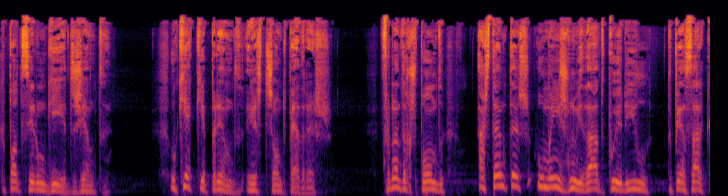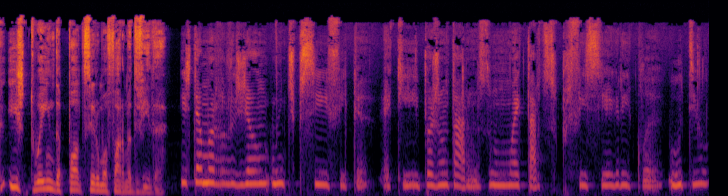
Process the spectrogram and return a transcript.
que pode ser um guia de gente. O que é que aprende este chão de pedras? Fernanda responde: às tantas, uma ingenuidade pueril de pensar que isto ainda pode ser uma forma de vida. Isto é uma região muito específica. Aqui, para juntarmos um hectare de superfície agrícola útil,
